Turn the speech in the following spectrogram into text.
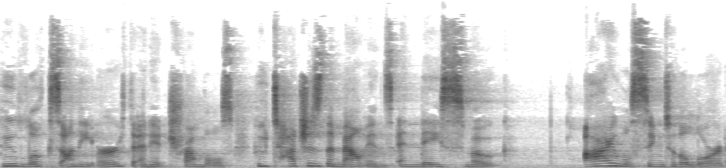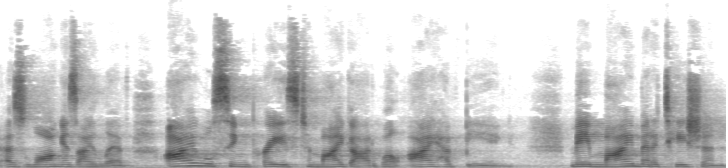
who looks on the earth and it trembles, who touches the mountains and they smoke. I will sing to the Lord as long as I live. I will sing praise to my God while I have being. May my meditation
